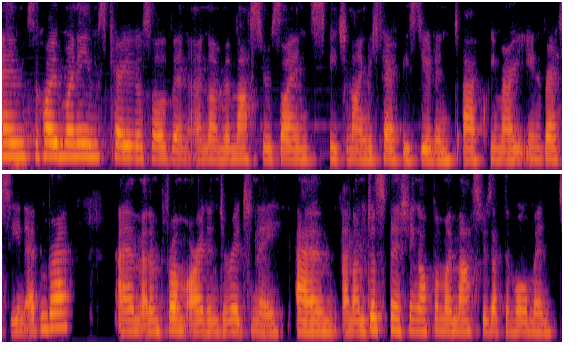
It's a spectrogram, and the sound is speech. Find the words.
Um, so hi, my name is Kerry O'Sullivan and I'm a Master of Science Speech and Language Therapy student at Queen Margaret University in Edinburgh. Um, and I'm from Ireland originally. Um, and I'm just finishing up on my Master's at the moment.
